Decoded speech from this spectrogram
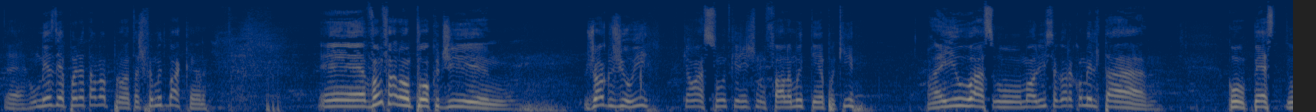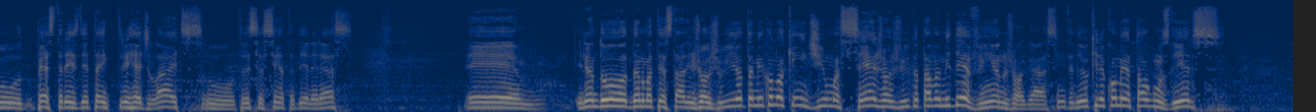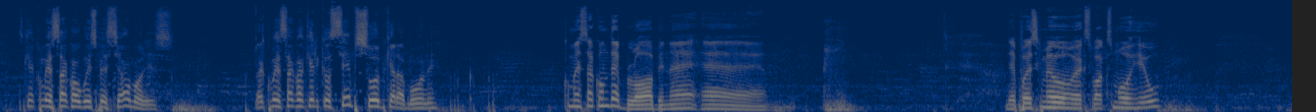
É, um mês depois já estava pronto. Acho que foi muito bacana. É, vamos falar um pouco de jogos de Wii, que é um assunto que a gente não fala há muito tempo aqui. Aí o, o Maurício, agora como ele está com o, PS, o PS3 dele está 3 headlights, o 360 dele, aliás. É, ele andou dando uma testada em jogos de Wii. Eu também coloquei em dia uma série de jogos de Wii que eu estava me devendo jogar, assim, entendeu? Eu queria comentar alguns deles. Você quer começar com algum especial, Maurício? Vai começar com aquele que eu sempre soube que era bom, né? Começar com The Blob, né? É... Depois que meu Xbox morreu,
